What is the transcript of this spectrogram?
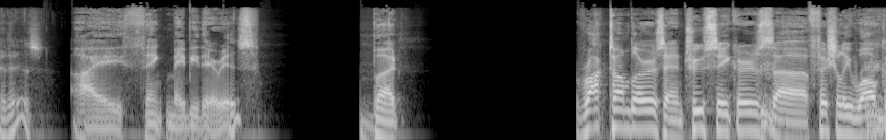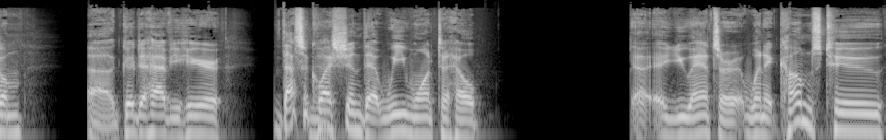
It is. I think maybe there is. But rock tumblers and truth seekers, uh, officially welcome. Uh, good to have you here. That's a question that we want to help uh, you answer when it comes to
